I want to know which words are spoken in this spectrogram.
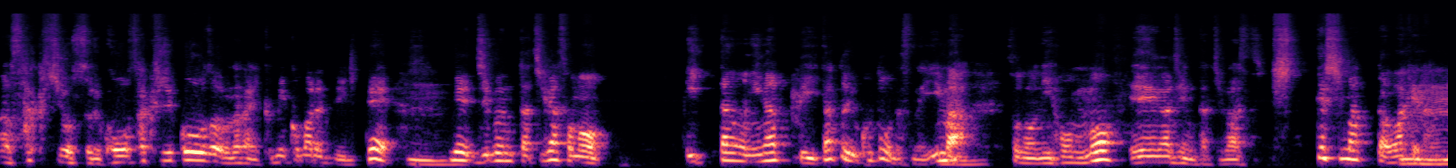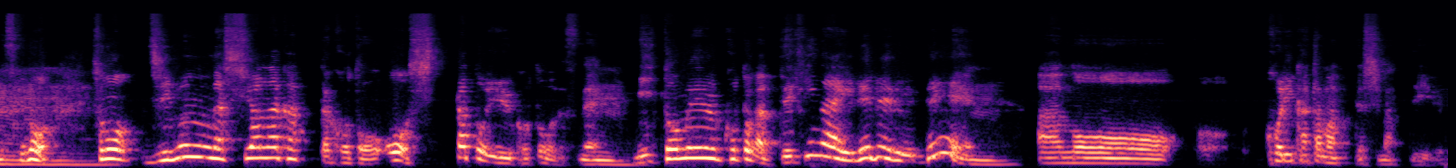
あ搾取をするこう搾取構造の中に組み込まれていて、うん。で、自分たちがその一端を担っていたということをですね、今、、その日本の映画人たちは知ってしまったわけなんですけど、その自分が知らなかったことを知ったということをですね、認めることができないレベルで、あのー凝り固まってしまっている。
